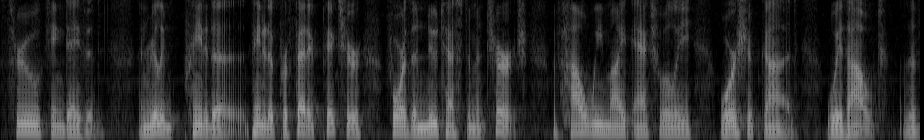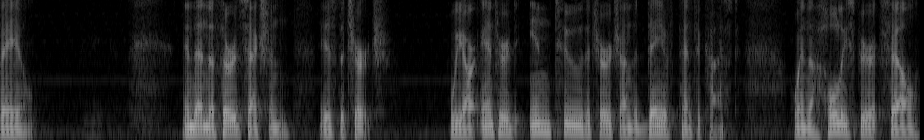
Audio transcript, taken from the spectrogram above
through King David and really painted a, painted a prophetic picture for the New Testament church of how we might actually worship God without the veil. And then the third section is the church. We are entered into the church on the day of Pentecost when the Holy Spirit fell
